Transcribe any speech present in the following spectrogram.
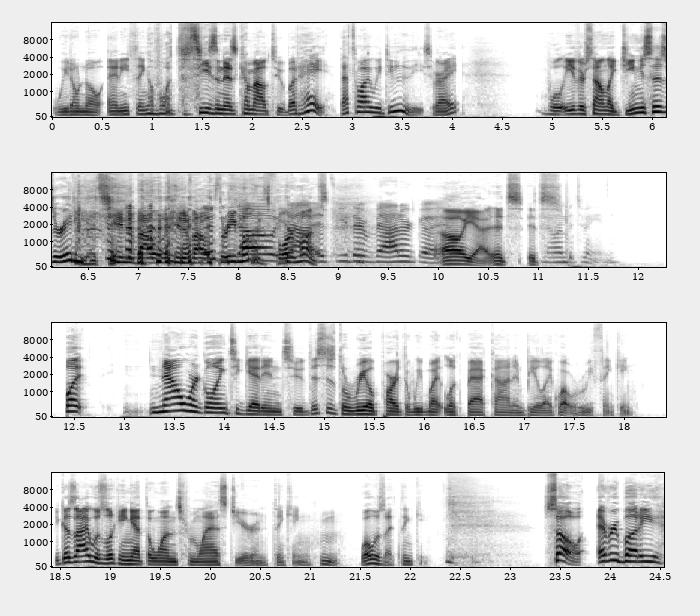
we don't know anything of what the season has come out to. But hey, that's why we do these, right? We'll either sound like geniuses or idiots in about in about three no- months, four yeah, months. It's either bad or good. Oh yeah, it's it's no in between. But now we're going to get into this is the real part that we might look back on and be like, what were we thinking? Because I was looking at the ones from last year and thinking, hmm, what was I thinking? so, everybody,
